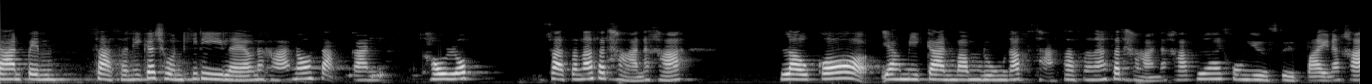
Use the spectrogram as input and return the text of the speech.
การเป็นศาสนิกชนที่ดีแล้วนะคะ นอกจากการเคารพศาสนสถานนะคะ เราก็ยังมีการบำรุงรักษาศาสนสถานนะคะ เพื่อให้คงอยู่สืบไปนะคะ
